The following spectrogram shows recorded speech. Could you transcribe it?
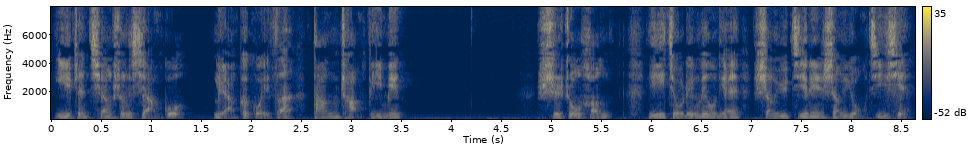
一阵枪声响过，两个鬼子当场毙命。史忠恒，一九零六年生于吉林省永吉县，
